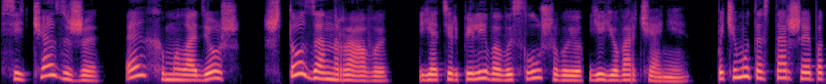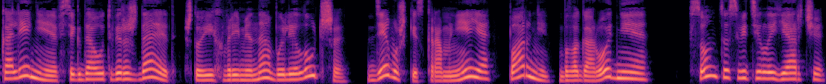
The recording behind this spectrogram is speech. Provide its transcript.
Сейчас же, эх, молодежь, что за нравы? Я терпеливо выслушиваю ее ворчание. Почему-то старшее поколение всегда утверждает, что их времена были лучше. Девушки скромнее, парни благороднее, солнце светило ярче,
